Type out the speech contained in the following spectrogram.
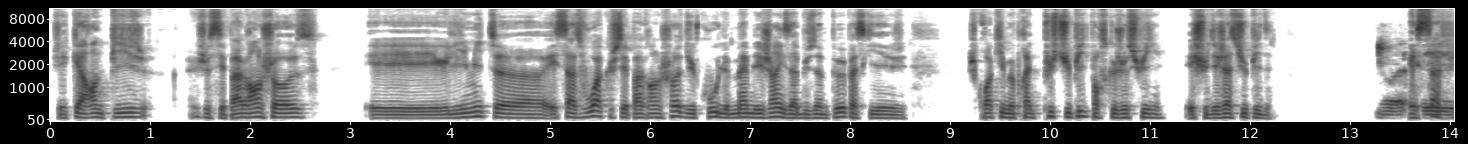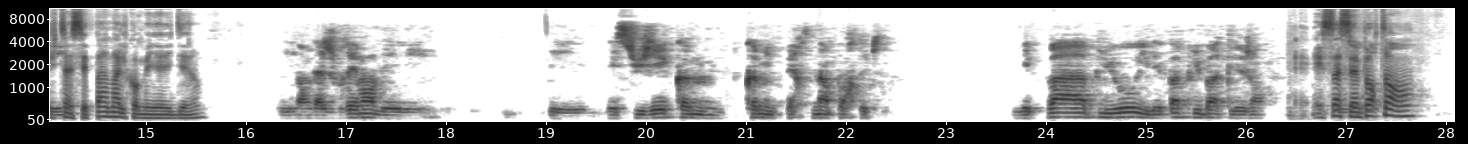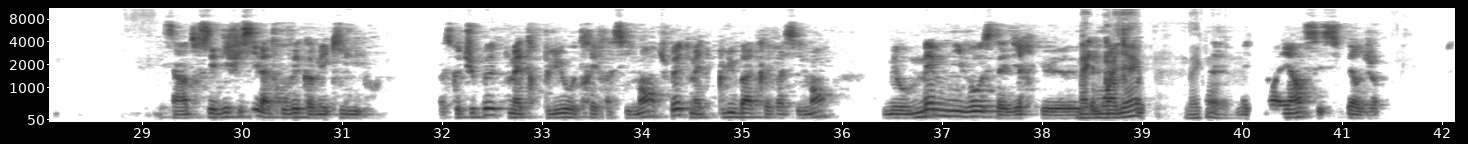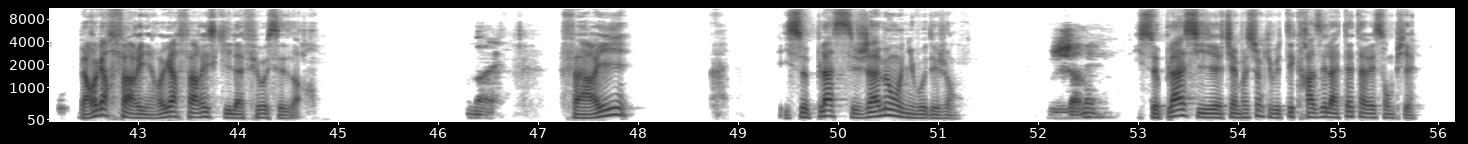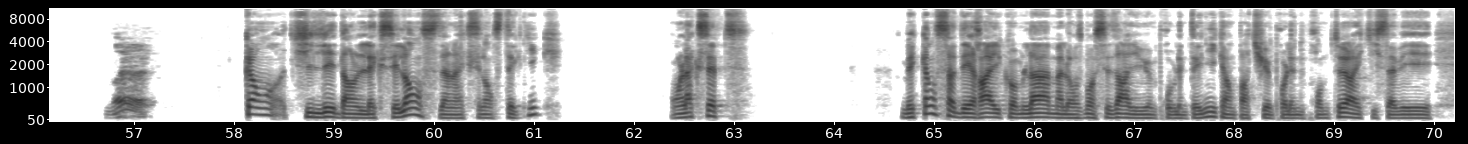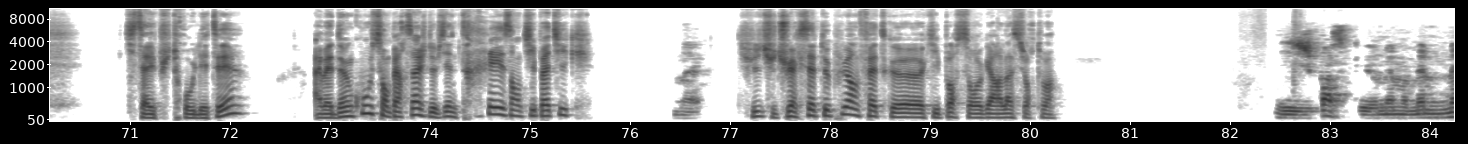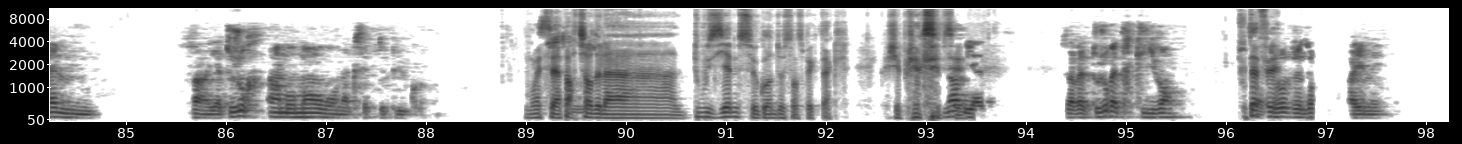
j'ai 40 piges, je sais pas grand chose et limite euh, et ça se voit que je sais pas grand chose du coup même les gens ils abusent un peu parce que je crois qu'ils me prennent plus stupide pour ce que je suis. Et je suis déjà stupide. Ouais, et ça putain c'est pas mal comme idée hein. il engage vraiment des, des, des sujets comme comme une personne n'importe qui il n'est pas plus haut il n'est pas plus bas que les gens et ça c'est important hein. c'est difficile à trouver comme équilibre parce que tu peux te mettre plus haut très facilement, tu peux te mettre plus bas très facilement, mais au même niveau, c'est-à-dire que mec moyen, mec, moyen, c'est super dur. Ben regarde Farid, regarde Farid ce qu'il a fait au César. Ouais. Farid, il se place jamais au niveau des gens. Jamais. Il se place, il, tu as l'impression qu'il veut t'écraser la tête avec son pied. Ouais. Quand il est dans l'excellence, dans l'excellence technique, on l'accepte. Mais quand ça déraille comme là, malheureusement César, il y a eu un problème technique, en particulier un problème de prompteur et qui savait, qui savait plus trop où il était. Ah ben d'un coup, son personnage devient très antipathique. Ouais. Tu, tu, tu acceptes plus en fait que qu'il porte ce regard-là sur toi? Et je pense que même, même, même, enfin, il y a toujours un moment où on n'accepte plus, quoi. Moi, c'est à partir de la douzième seconde de son spectacle que j'ai plus accepté. Non, mais y a- ça va toujours être clivant. Tout à Ça fait. toujours pas aimer.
